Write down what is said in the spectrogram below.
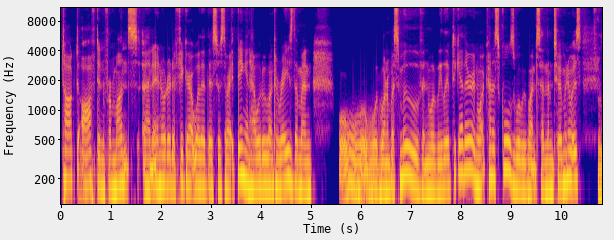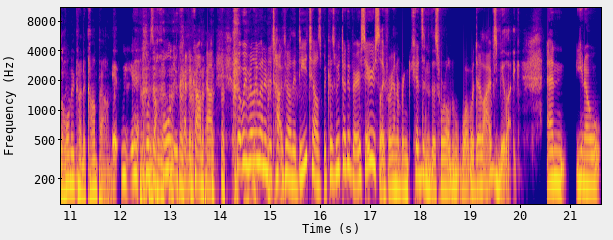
talked often for months and in order to figure out whether this was the right thing and how would we want to raise them and would one of us move and would we live together and what kind of schools would we want to send them to i mean it was it was a whole new kind of compound. it, it was a whole new kind of compound. But we really wanted to talk through all the details because we took it very seriously. If we're going to bring kids into this world, what would their lives be like? And, you know,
